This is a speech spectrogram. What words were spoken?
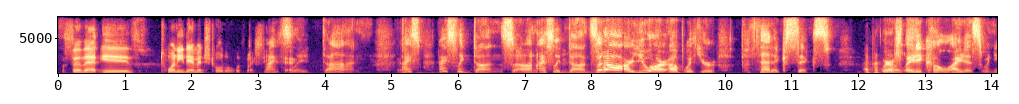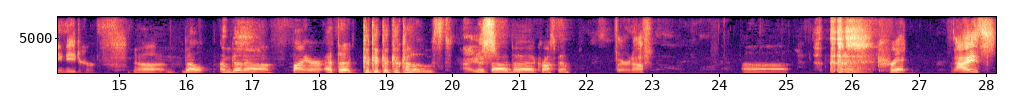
so that is twenty damage total with my sneak attack. Nicely done. Nice, nicely done, son. Nicely Mhm. done. Zadar, you are up with your pathetic six. My pathetic. Where's Lady Colitis when you need her? Uh, well, I'm gonna fire at the g- g- g- g- ghost Nice. with uh, the crossbow. Fair enough. Uh, crit. Nice.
